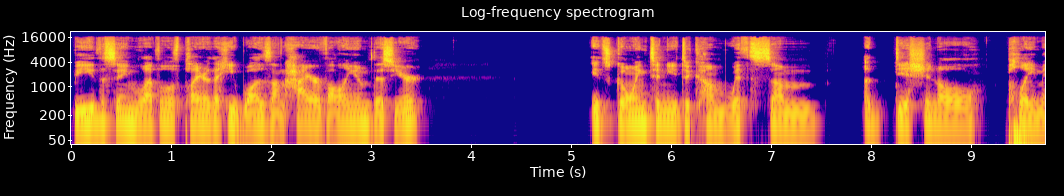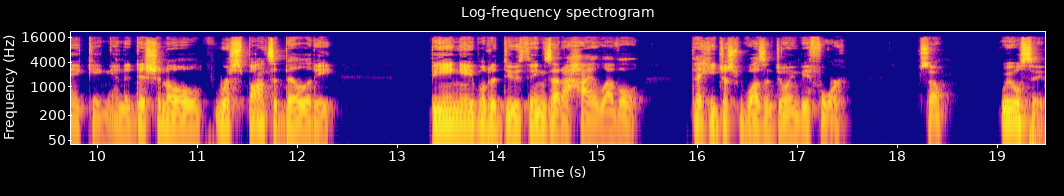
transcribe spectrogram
be the same level of player that he was on higher volume this year, it's going to need to come with some additional playmaking and additional responsibility, being able to do things at a high level that he just wasn't doing before. So we will see.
